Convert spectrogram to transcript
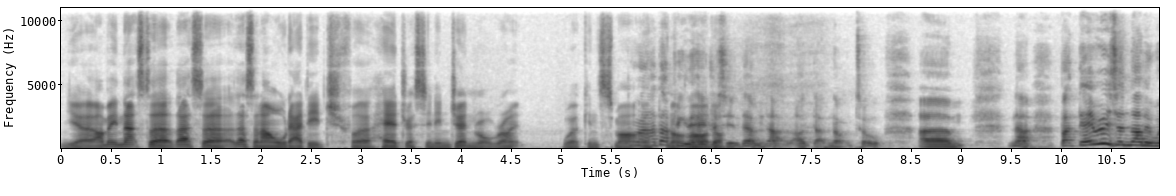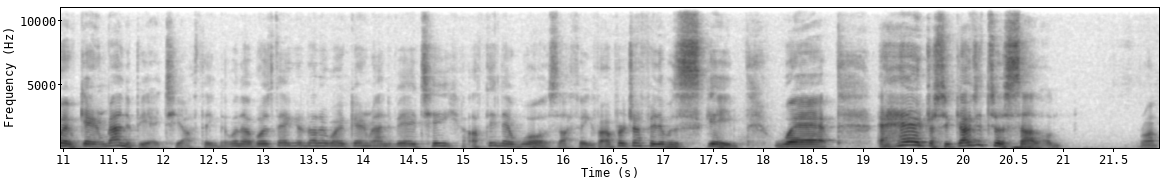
Yeah, I mean that's a that's a that's an old adage for hairdressing in general, right? Working smarter, Well, I don't not think the hairdressing them. No, I don't, not at all. Um, no, but there is another way of getting around the VAT. I think. Well, was there another way of getting around the VAT? I think there was. I think. I'm pretty sure there was a scheme where a hairdresser goes into a salon, right,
